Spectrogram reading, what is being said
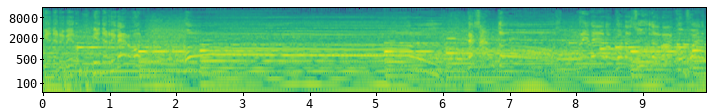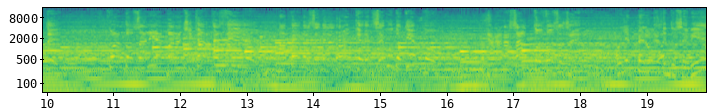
Viene Rivero, viene Rivero. ¡Gol! ¡Gol! ¡De Santos! Rivero con la zurda abajo fuerte. Cuando salía para achicar Castillo, apenas en el arranque del segundo tiempo. Ya gana Santos 2 a 0. Oye, pero haciéndose bien,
